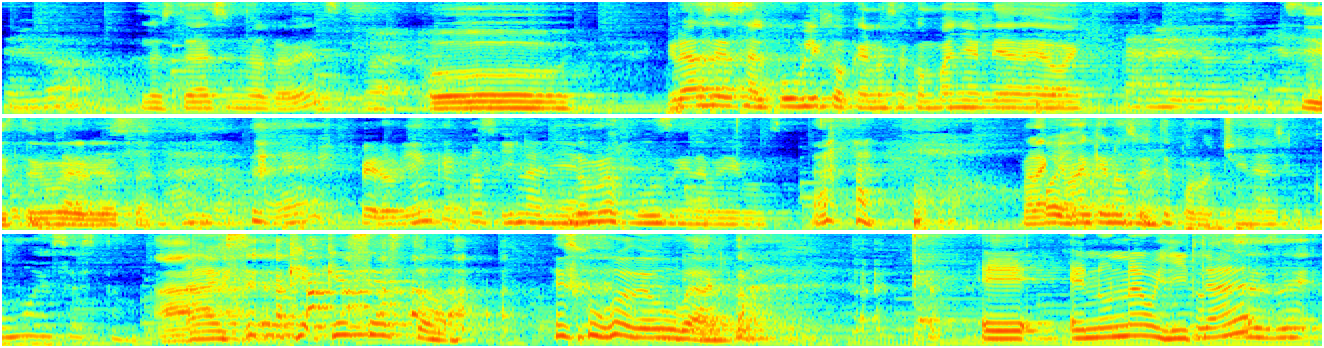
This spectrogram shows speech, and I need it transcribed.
¿Te ayudó? Lo estoy haciendo al revés. Uy. Gracias al público que nos acompaña el día de hoy. Está nerviosa ya. Sí, estoy muy nerviosa. ¿eh? Pero bien que cocina bien. No me juzguen, amigos. Para que Oye. vean que no soy teporochina. ¿Cómo es esto? Ah, Ay, ¿qué, qué es esto? Es jugo de uva. Eh, en una ollita de-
